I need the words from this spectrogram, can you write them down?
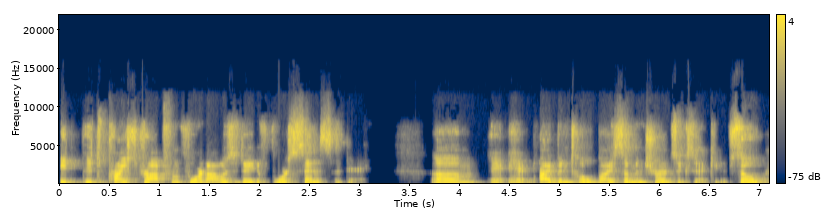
it, its price dropped from four dollars a day to four cents a day um, I've been told by some insurance executives. So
